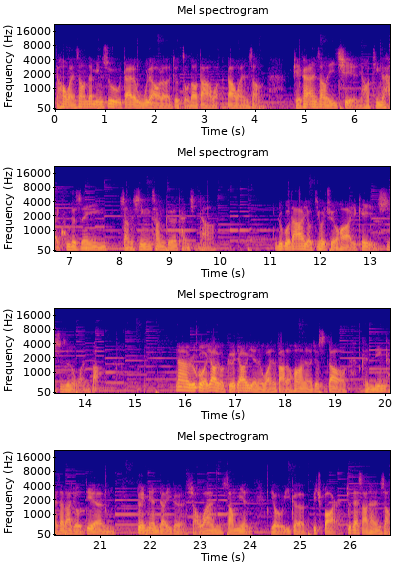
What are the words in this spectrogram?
然后晚上在民宿待了无聊了，就走到大湾大湾上，撇开岸上的一切，然后听着海哭的声音。赏心唱歌弹吉他，如果大家有机会去的话，也可以试试这种玩法。那如果要有格调一点的玩法的话呢，就是到垦丁凯撒大酒店对面的一个小湾上面有一个 beach bar，就在沙滩上，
